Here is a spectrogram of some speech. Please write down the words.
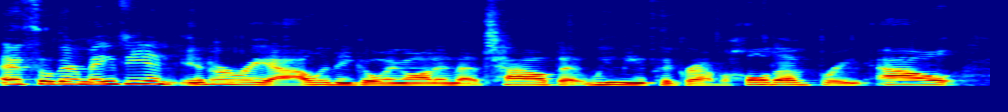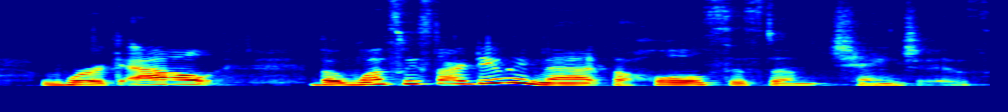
And so there may be an inner reality going on in that child that we need to grab a hold of, bring out, work out. But once we start doing that, the whole system changes.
